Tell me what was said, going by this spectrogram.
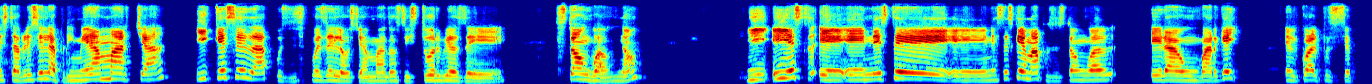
establece la primera marcha y que se da pues después de los llamados disturbios de Stonewall, ¿no? Y, es, eh, en, este, en este esquema, pues Stonewall era un bar gay, el cual, pues, se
